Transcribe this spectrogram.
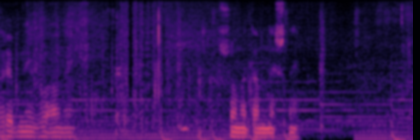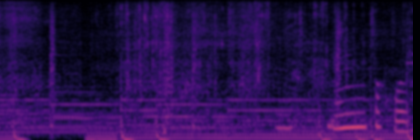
грибник головний. Що ми там знайшли? Ну, не похоже.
